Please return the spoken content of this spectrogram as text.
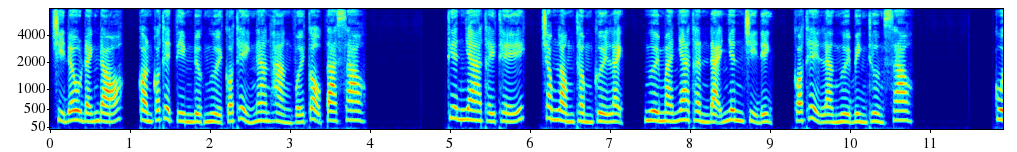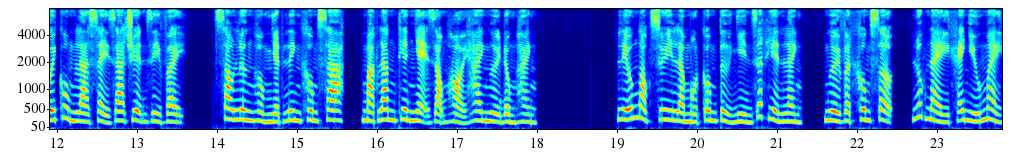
chỉ đâu đánh đó, còn có thể tìm được người có thể ngang hàng với cậu ta sao? Thiên Nha thấy thế, trong lòng thầm cười lạnh, người mà Nha thần đại nhân chỉ định, có thể là người bình thường sao? Cuối cùng là xảy ra chuyện gì vậy? Sau lưng Hồng Nhật Linh không xa, Mạc Lăng Thiên nhẹ giọng hỏi hai người đồng hành. Liễu Ngọc Duy là một công tử nhìn rất hiền lành, người vật không sợ, lúc này khẽ nhíu mày,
